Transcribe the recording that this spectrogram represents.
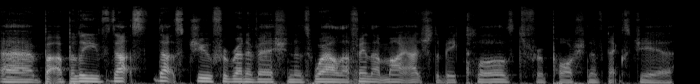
Uh, but I believe that's that's due for renovation as well. I think that might actually be closed for a portion of next year.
